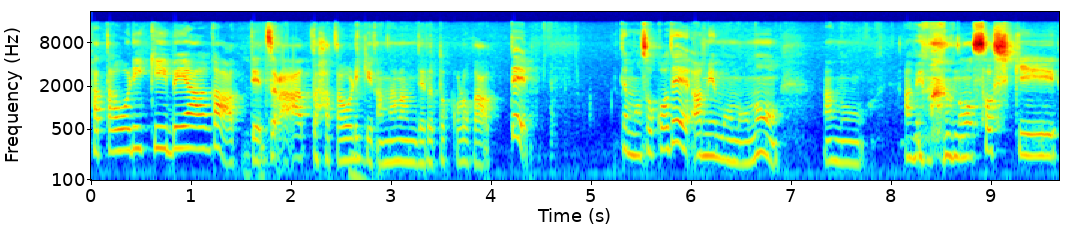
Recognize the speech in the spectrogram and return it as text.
機織り機部屋があってずらーっと機織り機が並んでるところがあってでもそこで編み物のあの編み物の組織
